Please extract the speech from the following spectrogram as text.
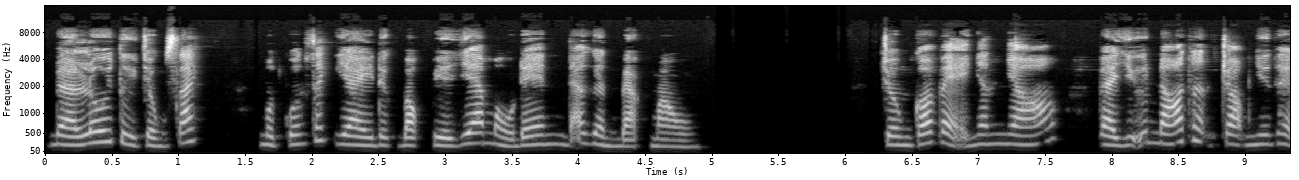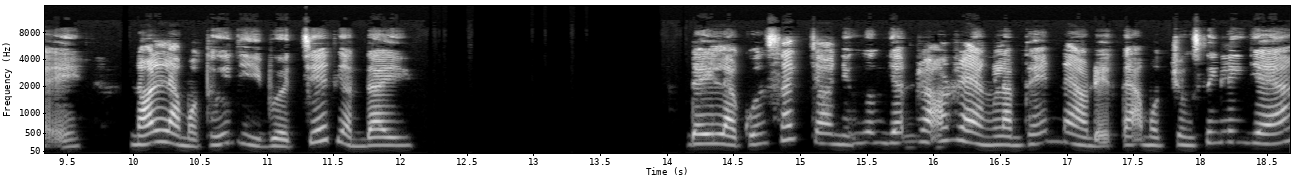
và lôi từ chồng sách, một cuốn sách dày được bọc bìa da màu đen đã gần bạc màu. Trông có vẻ nhăn nhó, và giữ nó thận trọng như thế, nó là một thứ gì vừa chết gần đây. Đây là cuốn sách cho những hướng dẫn rõ ràng làm thế nào để tạo một trường sinh linh giá.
